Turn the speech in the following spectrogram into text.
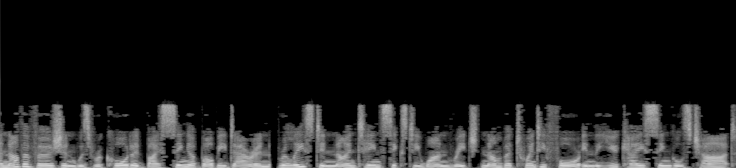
Another version was recorded by singer Bobby Darin, released in 1961 reached number 24 in the UK singles chart.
